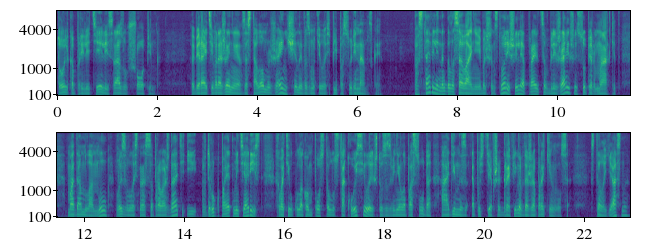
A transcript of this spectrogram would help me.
Только прилетели и сразу шопинг. Выбирайте выражение «за столом женщины», возмутилась Пипа Суринамская. Поставили на голосование, и большинство решили отправиться в ближайший супермаркет. Мадам Лану вызвалась нас сопровождать, и вдруг поэт-метеорист хватил кулаком по столу с такой силой, что зазвенела посуда, а один из опустевших графинов даже опрокинулся. Стало ясно,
